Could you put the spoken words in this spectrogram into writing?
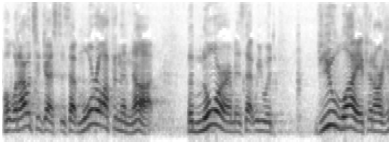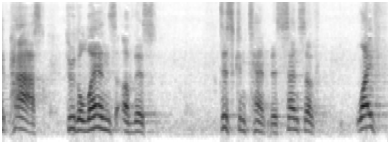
But what I would suggest is that more often than not, the norm is that we would view life and our past through the lens of this discontent, this sense of life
